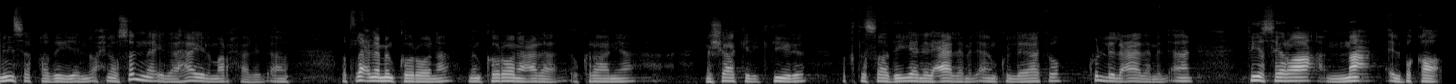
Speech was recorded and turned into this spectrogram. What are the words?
ننسى قضية إنه إحنا وصلنا إلى هاي المرحلة الآن. طلعنا من كورونا من كورونا على أوكرانيا مشاكل كثيرة اقتصاديا العالم الآن كلياته كل العالم الآن في صراع مع البقاء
